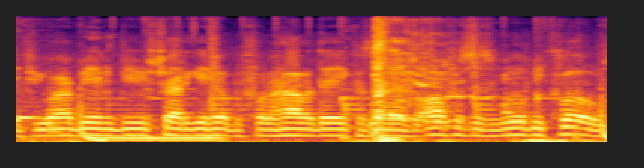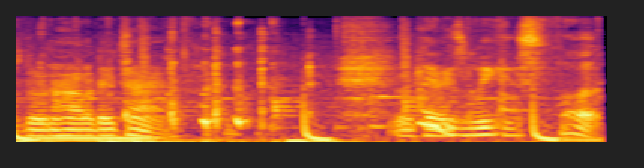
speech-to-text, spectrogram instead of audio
if you are being abused, try to get help before the holiday, because those offices will be closed during the holiday time. Okay. Niggas weak as fuck.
